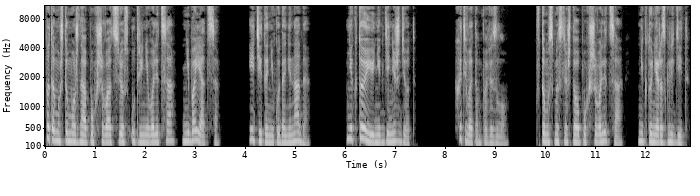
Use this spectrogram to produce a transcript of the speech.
Потому что можно опухшего от слез утреннего лица не бояться. Идти-то никуда не надо. Никто ее нигде не ждет. Хоть в этом повезло. В том смысле, что опухшего лица никто не разглядит.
